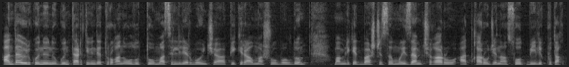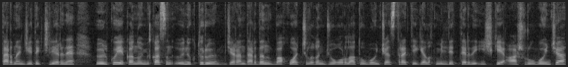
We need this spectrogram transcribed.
Анда өлкөнүн күн тартибинде турган олуттуу маселелер боюнча пикир алмашуу болду. Мамлекет башчысы мыйзам чыгаруу, аткаруу жана сот бийлик бутактарынын жетекчилерине өлкө экономикасын өнүктүрүү, жарандардын бакубатчылыгын жогорулатуу боюнча стратегиялык милдеттерди ишке ашыруу боюнча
